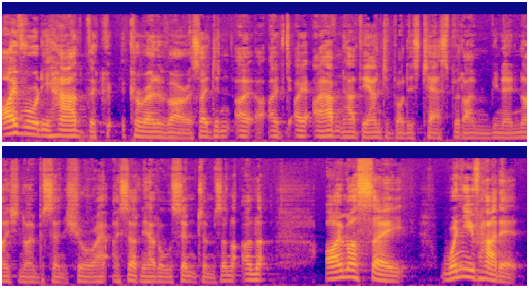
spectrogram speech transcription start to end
I've already had the coronavirus. I didn't, I, I, I haven't had the antibodies test, but I'm, you know, ninety nine percent sure. I, I certainly had all the symptoms, and, and I must say, when you've had it,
